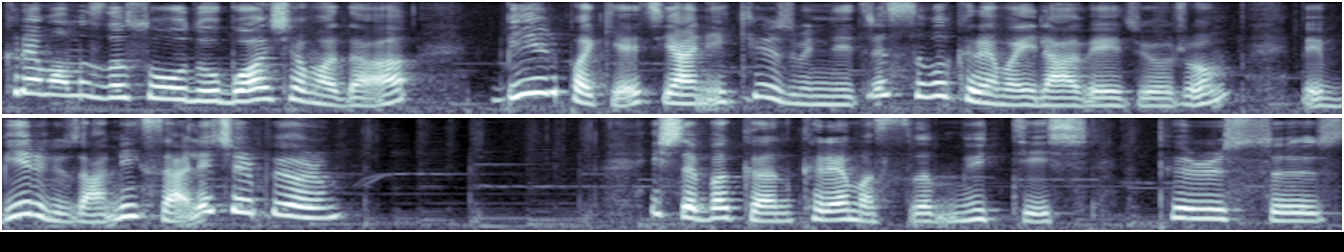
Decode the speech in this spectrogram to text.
Kremamız da soğudu. Bu aşamada bir paket yani 200 ml sıvı krema ilave ediyorum ve bir güzel mikserle çırpıyorum. İşte bakın kreması müthiş, pürüzsüz,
